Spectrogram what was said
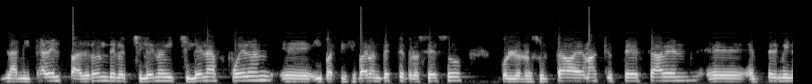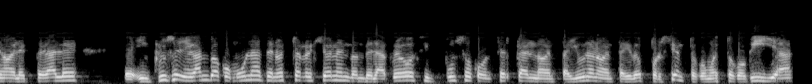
la mitad del padrón de los chilenos y chilenas fueron eh, y participaron de este proceso, con los resultados además que ustedes saben en términos electorales, incluso llegando a comunas de nuestra región en donde la prueba se impuso con cerca del 91-92%, como es Tocopilla,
